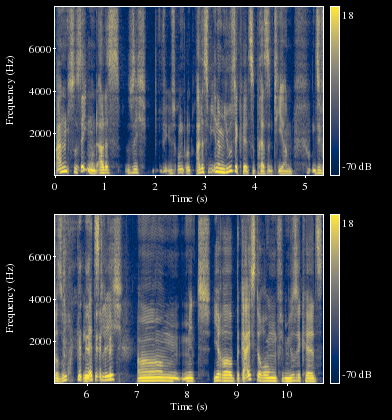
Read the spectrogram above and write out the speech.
an zu singen und alles sich wie, und, und alles wie in einem Musical zu präsentieren. Und sie versucht letztlich ähm, mit ihrer Begeisterung für Musicals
